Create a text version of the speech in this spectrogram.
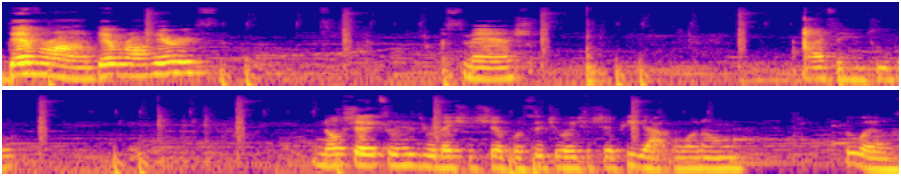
Deveron, Deveron Harris. Smash. That's a YouTuber. No shade to his relationship or situationship he got going on. Who else?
